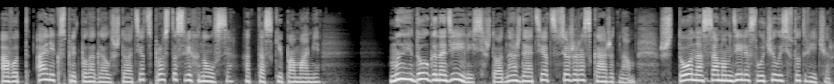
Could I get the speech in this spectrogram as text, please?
а вот Алекс предполагал, что отец просто свихнулся от тоски по маме, мы долго надеялись, что однажды отец все же расскажет нам, что на самом деле случилось в тот вечер.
